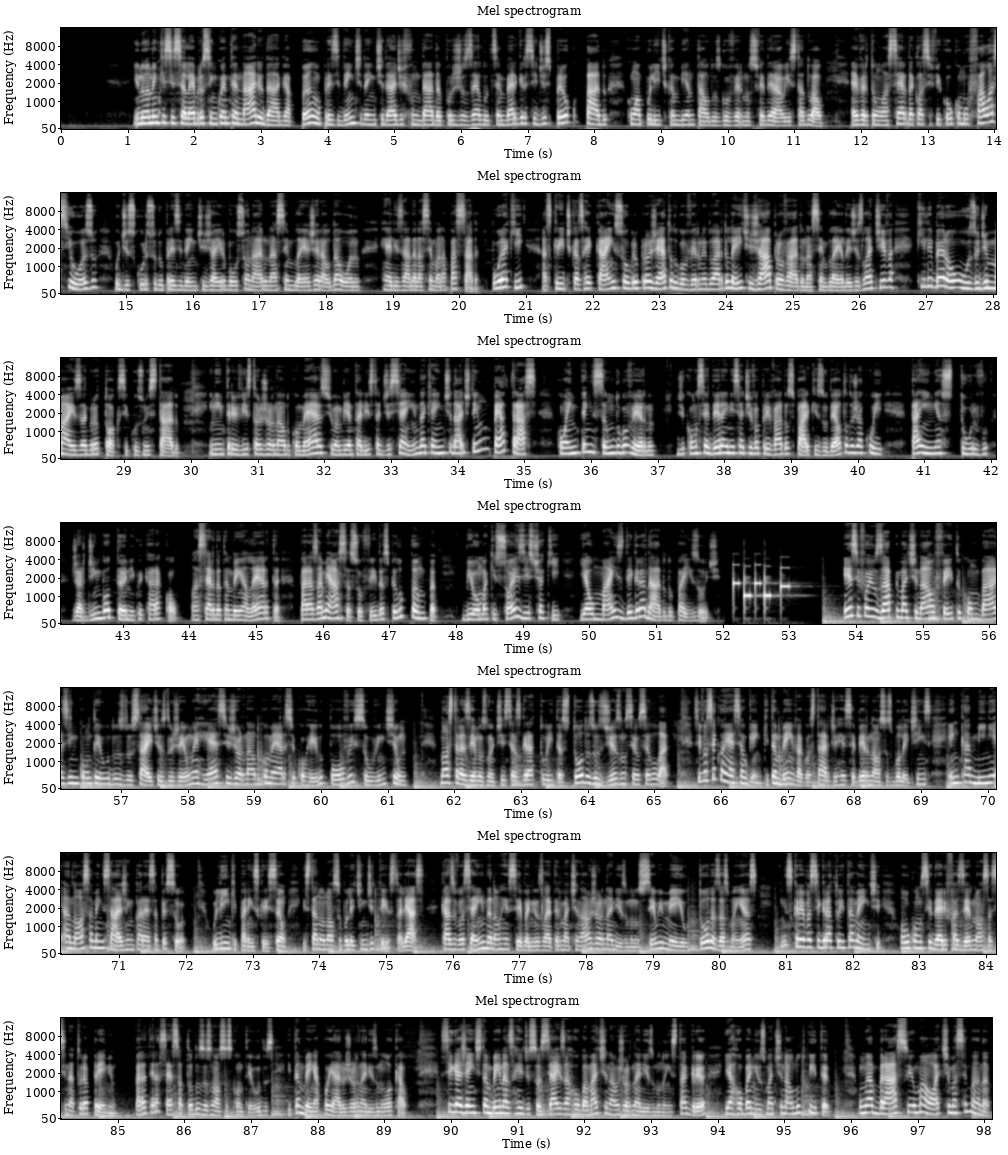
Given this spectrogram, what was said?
E no ano em que se celebra o cinquentenário da Agapan, o presidente da entidade fundada por José Lutzenberger se diz preocupado com a política ambiental dos governos federal e estadual. Everton Lacerda classificou como falacioso o discurso do presidente Jair Bolsonaro na Assembleia Geral da ONU, realizada na semana passada. Por aqui, As críticas recaem sobre o projeto do governo Eduardo Leite, já aprovado na Assembleia Legislativa, que liberou o uso de mais agrotóxicos no estado. Em entrevista ao Jornal do Comércio, o ambientalista disse ainda que a entidade tem um pé atrás com a intenção do governo de conceder à iniciativa privada os parques do Delta do Jacuí, Tainhas, Turvo, Jardim Botânico e Caracol. Lacerda também alerta para as ameaças sofridas pelo Pampa, bioma que só existe aqui e é o mais degradado do país hoje. Esse foi o Zap Matinal feito com base em conteúdos dos sites do G1RS, Jornal do Comércio, Correio do Povo e Sul 21. Nós trazemos notícias gratuitas todos os dias no seu celular. Se você conhece alguém que também vai gostar de receber nossos boletins, encaminhe a nossa mensagem para essa pessoa. O link para inscrição está no nosso boletim de texto. Aliás, caso você ainda não receba a newsletter Matinal Jornalismo no seu e-mail todas as manhãs, inscreva-se gratuitamente ou considere fazer fazer nossa assinatura premium para ter acesso a todos os nossos conteúdos e também apoiar o jornalismo local. Siga a gente também nas redes sociais, matinaljornalismo no Instagram e newsmatinal no Twitter. Um abraço e uma ótima semana!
